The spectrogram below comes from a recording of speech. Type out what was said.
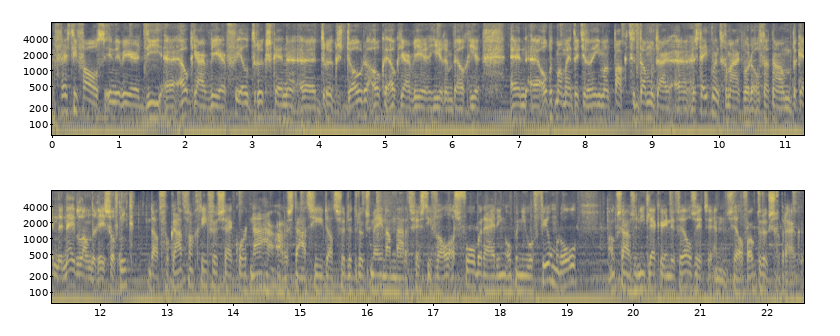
festivals in de weer... die eh, elk jaar weer veel drugs kennen, eh, drugs doden ook elk jaar weer hier in België. En op het moment dat je dan iemand pakt, dan moet daar een statement gemaakt worden... of dat nou een bekende Nederlander is of niet. De advocaat van Grievers zei kort na haar arrestatie... dat ze de drugs meenam naar het festival als voorbereiding op een nieuwe filmrol. Ook zou ze niet lekker in de vel zitten en zelf ook drugs gebruiken.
